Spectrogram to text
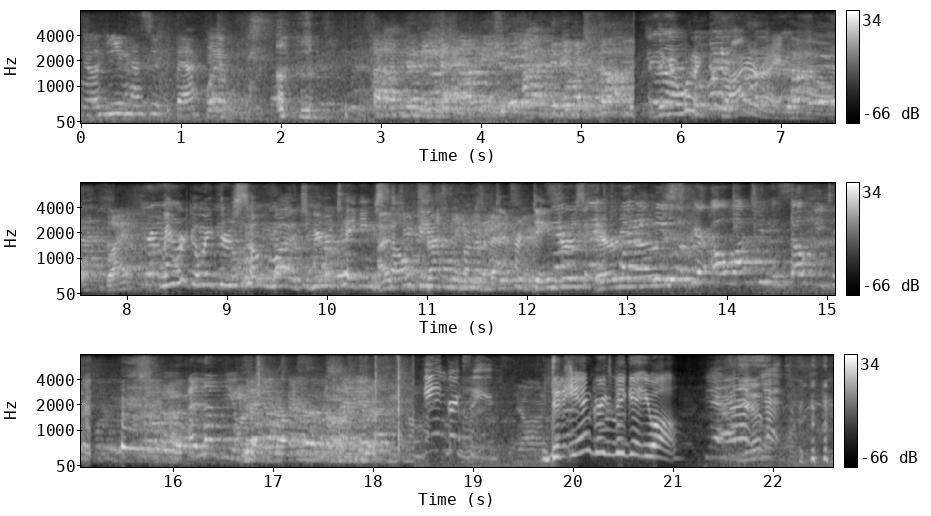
No, he even has to do it the back way. I think I want to cry right now. What? We were going through so much. We were taking I was too selfies trusting in front in of these different bastards. dangerous areas. here all watching the selfie tape. I love you, but I don't trust you. Ian Grigsby. Did Ian Grigsby get you all? Yes. Yes.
